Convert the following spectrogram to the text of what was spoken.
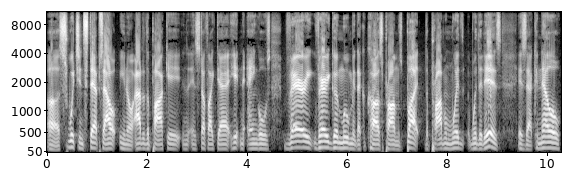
uh, switching steps out, you know, out of the pocket and, and stuff like that, hitting angles. Very, very good movement that could cause problems. But the problem with with it is, is that Canelo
